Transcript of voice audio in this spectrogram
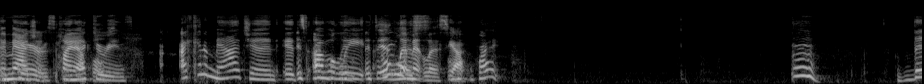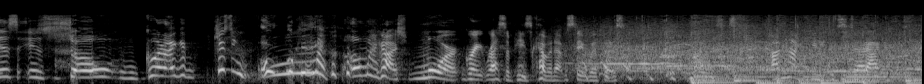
imagine pears, pineapples. nectarines. I can imagine it's, It's probably. It's endless. limitless. Yeah. Right. This is so good. I can kiss you. Oh, okay. Oh my gosh, more great recipes coming up. Stay with us. I'm not kidding. This is fabulous.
